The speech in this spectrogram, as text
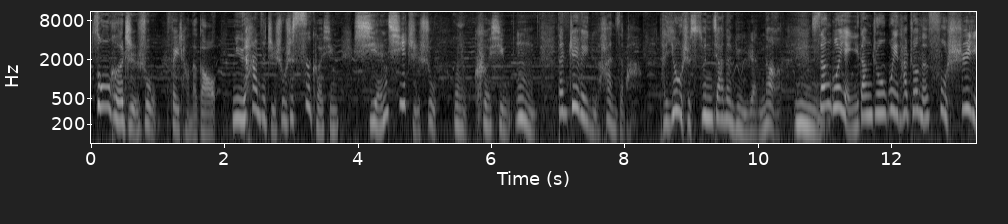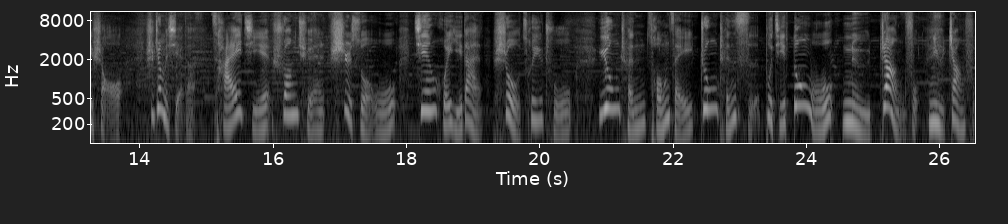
综合指数非常的高，女汉子指数是四颗星，贤妻指数五颗星。嗯，但这位女汉子吧，她又是孙家的女人呐。嗯《三国演义》当中为她专门赋诗一首，是这么写的：“才杰双全世所无，奸回一旦受摧除。庸臣从贼忠臣死，不及东吴女丈夫。”女丈夫。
